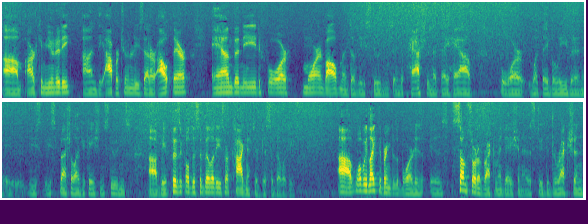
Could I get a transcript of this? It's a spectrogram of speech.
um, our community on the opportunities that are out there and the need for more involvement of these students and the passion that they have for what they believe in, these, these special education students, uh, be it physical disabilities or cognitive disabilities. Uh, what we'd like to bring to the board is, is some sort of recommendation as to the direction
